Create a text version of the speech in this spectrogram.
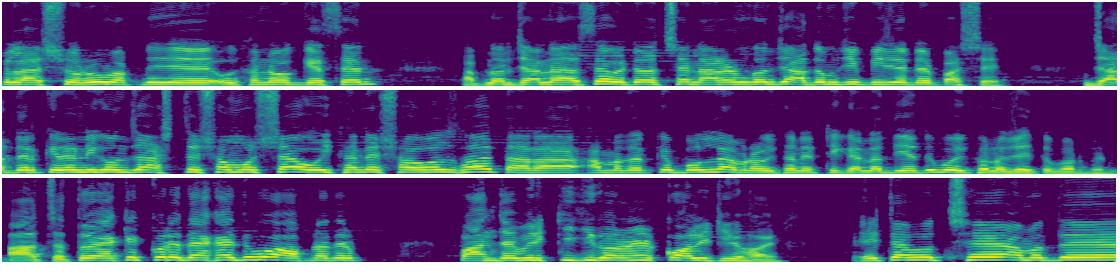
প্লাস শোরুম আপনি ওইখানেও গেছেন আপনার জানা আছে ওইটা হচ্ছে নারায়ণগঞ্জে আদমজি বিজেডের পাশে। যাদের কেরানীগঞ্জে আসতে সমস্যা ওইখানে সহজ হয় তারা আমাদেরকে বললে আমরা ওইখানে ঠিকানা দিয়ে দেবো ওইখানেও যেতে পারবেন। আচ্ছা তো এক এক করে দেখাই দেবো আপনাদের পাঞ্জাবির কি কি ধরনের কোয়ালিটি হয়? এটা হচ্ছে আমাদের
